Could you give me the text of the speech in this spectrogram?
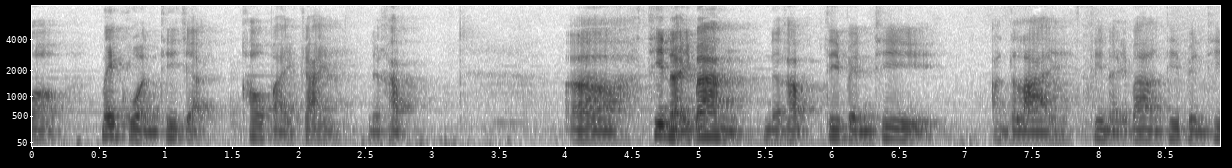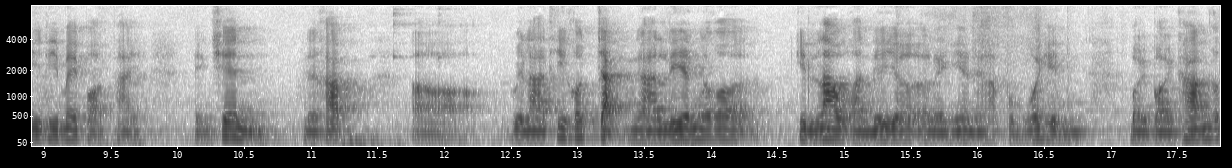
ก็ไม่ควรที่จะเข้าไปใกล้นะครับที่ไหนบ้างนะครับที่เป็นที่อันตรายที่ไหนบ้างที่เป็นที่ที่ไม่ปลอดภัย อย่างเช่นนะครับเเวลาที่เขาจัดงานเลี้ยงแล้วก็กินเหล้ากันเยอะๆอะไรเงี้ยนะครับ ผมก็เห็นบ่อยๆ ครั้งก็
